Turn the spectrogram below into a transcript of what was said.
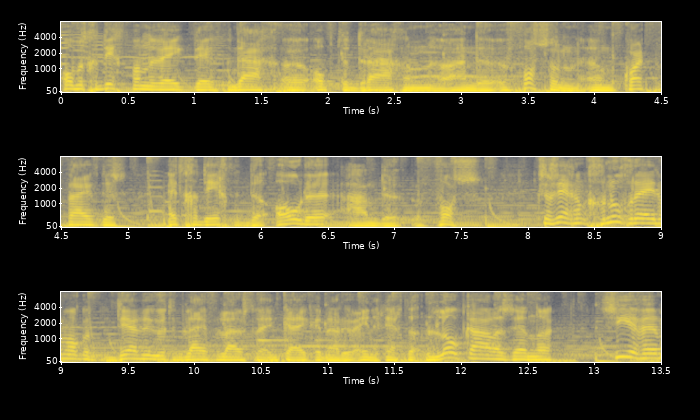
om het gedicht van de week vandaag op te dragen aan de vossen. Om kwart voor vijf dus het gedicht De Ode aan de Vos. Zou zeggen, genoeg reden om ook het derde uur te blijven luisteren... en kijken naar uw enige echte lokale zender, CFM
